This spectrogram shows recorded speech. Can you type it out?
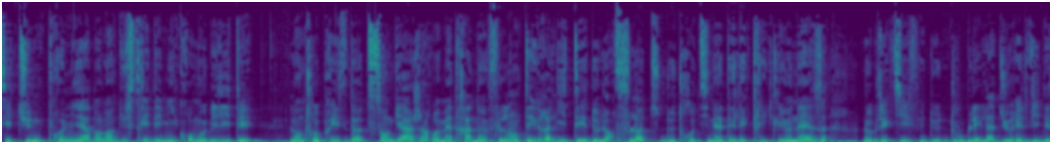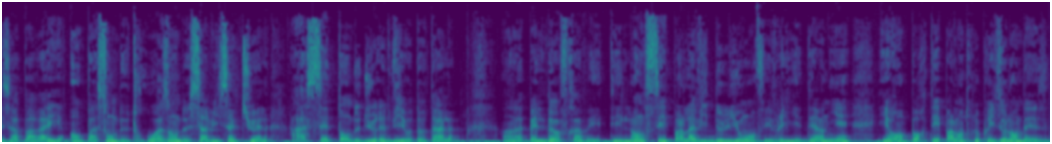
C'est une première dans l'industrie des micromobilités. L'entreprise DOT s'engage à remettre à neuf l'intégralité de leur flotte de trottinettes électriques lyonnaises. L'objectif est de doubler la durée de vie des appareils en passant de 3 ans de service actuel à 7 ans de durée de vie au total. Un appel d'offres avait été lancé par la ville de Lyon en février dernier et remporté par l'entreprise hollandaise.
